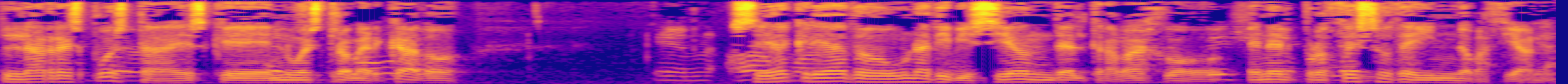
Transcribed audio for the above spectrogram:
La respuesta es que en nuestro mercado se ha creado una división del trabajo en el proceso de innovación.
